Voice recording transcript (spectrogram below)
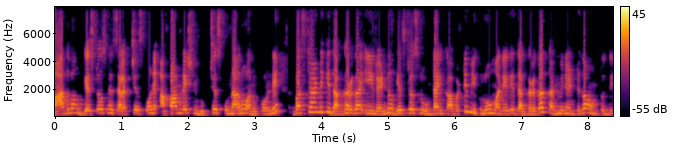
మాధవం గెస్ట్ హౌస్ని సెలెక్ట్ చేసుకొని అకామిడేషన్ బుక్ చేసుకున్నారు అనుకోండి. బస్ స్టాండ్కి దగ్గరగా ఈ రెండు గెస్ట్ హౌస్లు ఉంటాయి కాబట్టి మీకు రూమ్ అనేది దగ్గరగా కన్వీనియంట్గా ఉంటుంది.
